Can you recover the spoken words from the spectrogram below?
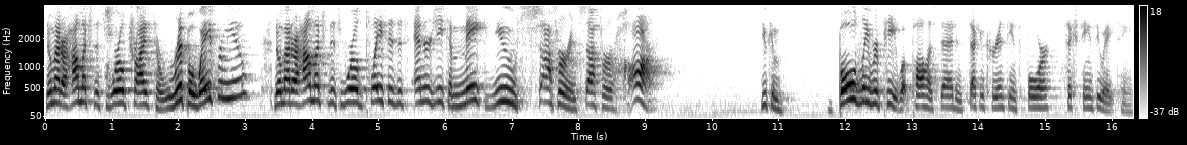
no matter how much this world tries to rip away from you, no matter how much this world places its energy to make you suffer and suffer hard, you can boldly repeat what Paul has said in 2 Corinthians 4 16 through 18.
